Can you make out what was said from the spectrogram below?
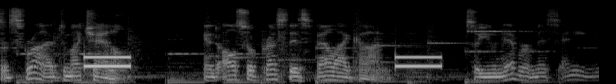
subscribe to my channel, and also press this bell icon, so you never miss any new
